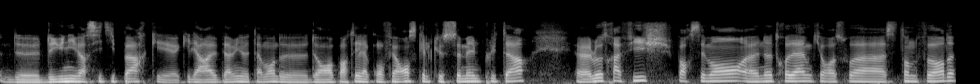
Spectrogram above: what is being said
de, University Park et qui leur avait permis notamment de, de remporter la conférence quelques semaines plus tard. L'autre affiche, forcément, Notre-Dame qui reçoit Stanford.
